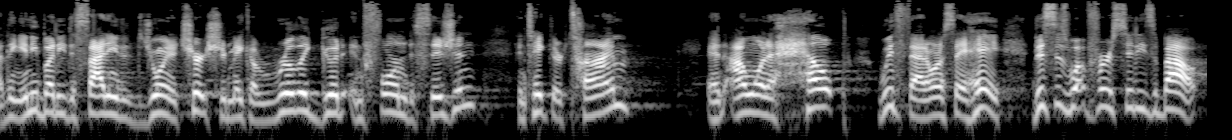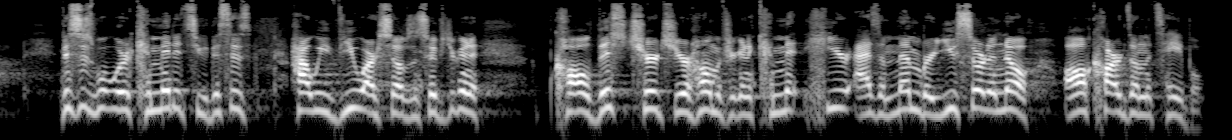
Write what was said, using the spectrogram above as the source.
I think anybody deciding to join a church should make a really good informed decision and take their time. And I want to help with that. I want to say, hey, this is what First City is about. This is what we're committed to. This is how we view ourselves. And so if you're going to call this church your home, if you're going to commit here as a member, you sort of know all cards on the table.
